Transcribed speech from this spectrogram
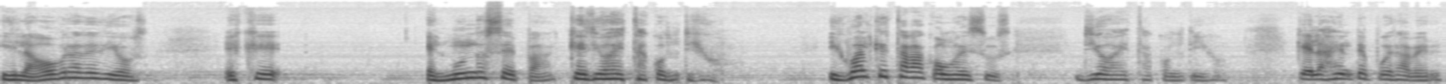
Y la obra de Dios es que el mundo sepa que Dios está contigo. Igual que estaba con Jesús, Dios está contigo. Que la gente pueda ver,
